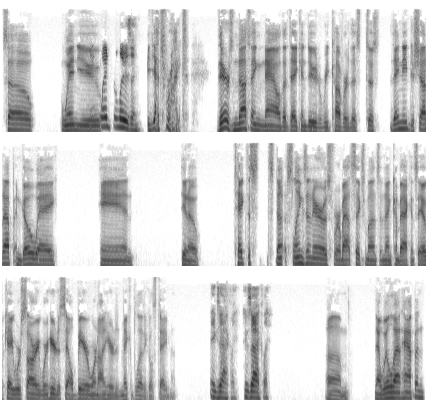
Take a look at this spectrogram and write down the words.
So when you win for losing, that's right there's nothing now that they can do to recover this. Just they need to shut up and go away, and you know, take the st- slings and arrows for about six months, and then come back and say, "Okay, we're sorry. We're here to sell beer. We're not here to make a political statement." Exactly. Exactly. Um, now, will that happen?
